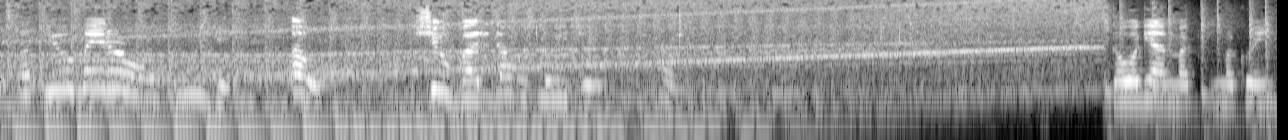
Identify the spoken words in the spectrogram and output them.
Is that you, Mater, or Luigi? Oh, shoot, buddy, that was Luigi. Oh. Go again, Mc McQueen.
